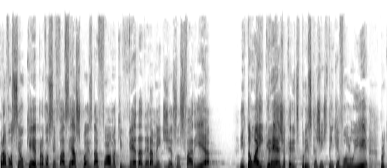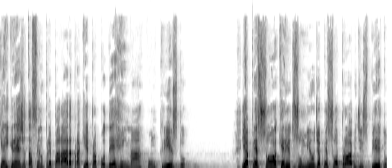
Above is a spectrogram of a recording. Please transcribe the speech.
para você o quê? Para você fazer as coisas da forma que verdadeiramente Jesus faria. Então a igreja, queridos, por isso que a gente tem que evoluir, porque a igreja está sendo preparada para quê? Para poder reinar com Cristo. E a pessoa, queridos, humilde, a pessoa pobre de espírito,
